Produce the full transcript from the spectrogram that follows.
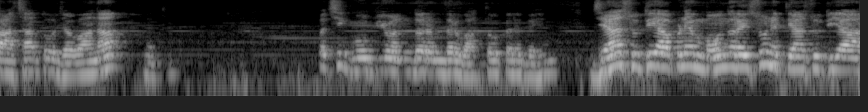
પાછા તો જવાના નથી. પછી ગોપીઓ અંદર અંદર વાતો કરે બહેન, જ્યાં સુધી આપણે મૌન રહીશું ને, ત્યાં સુધી આ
